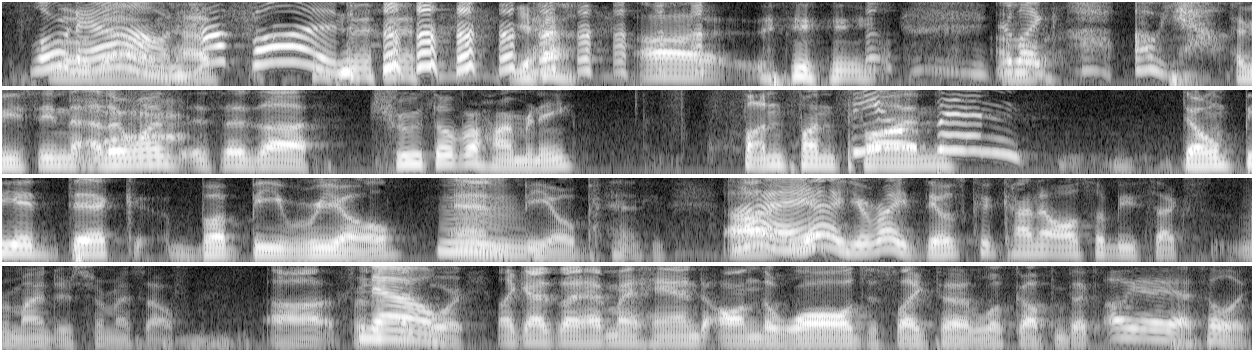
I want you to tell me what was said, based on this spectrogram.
Slow, Slow down, down, have, fun. yeah. Uh, You're like, oh yeah, have you seen the other ones? It says uh, truth over harmony, fun, fun, be fun. open. Don't be a dick, but be real and be open. Uh, Hmm. All right. Yeah, you're right. Those could kind of also be sex reminders for myself. Uh, for the No. headboard. Like as I have my hand on the wall, just like to look up and be like, oh yeah, yeah, totally.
